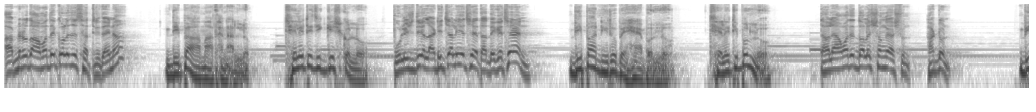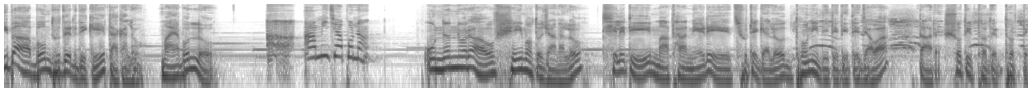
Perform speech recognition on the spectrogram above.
আপনারা তো আমাদের কলেজের ছাত্রী তাই না? দীপা মাথা নাড়ল। ছেলেটি জিজ্ঞেস করল পুলিশ দিয়ে লাঠি চালিয়েছে তা দেখেছেন? দীপা নীরবে হ্যাঁ বলল। ছেলেটি বলল তাহলে আমাদের দলের সঙ্গে আসুন হাঁটুন। দীপা বন্ধুদের দিকে তাকালো। মায়া বলল আ- আমি যাব না। অন্যান্যরাও সেই মতো জানালো। ছেলেটি মাথা নেড়ে ছুটে গেল ধ্বনি দিতে দিতে যাওয়া তার সতীর্থদের ধরতে।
